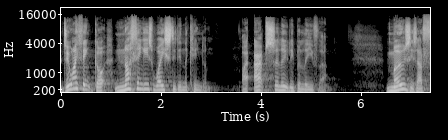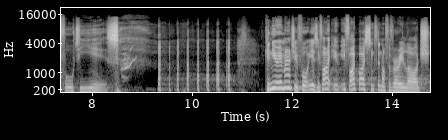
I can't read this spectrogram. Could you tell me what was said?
Do I think God, nothing is wasted in the kingdom? I absolutely believe that. Moses had 40 years. Can you imagine 40 years? If I, if I buy something off a very large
